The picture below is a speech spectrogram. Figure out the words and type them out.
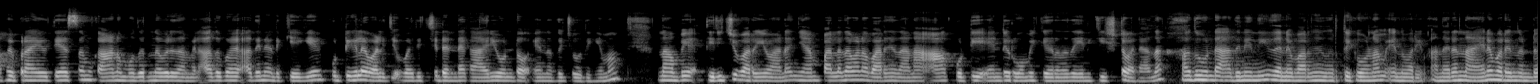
അഭിപ്രായ വ്യത്യാസം കാണും മുതിർന്നവർ തമ്മിൽ. അത് അതിനിടയ്ക്കേക്ക് കുട്ടികളെ വലിച്ച് വലിച്ചിടേണ്ട കാര്യമുണ്ടോ? എന്നൊക്കെ ചോദിക്കുമ്പം നവ്യ തിരിച്ചു പറയുവാണ് ഞാൻ പലതവണ പറഞ്ഞതാണ് ആ കുട്ടി എന്റെ റൂമിൽ കയറുന്നത് എനിക്ക് ഇഷ്ടമല്ല എന്ന് അതുകൊണ്ട് അതിനെ നീ തന്നെ പറഞ്ഞ് നിർത്തിക്കോണം എന്ന് പറയും. അന്നേരം നയന പറയുന്നുണ്ട്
